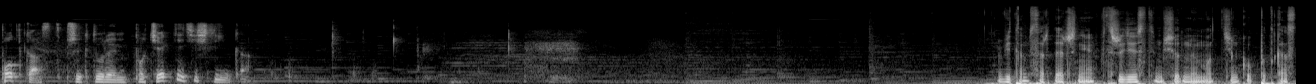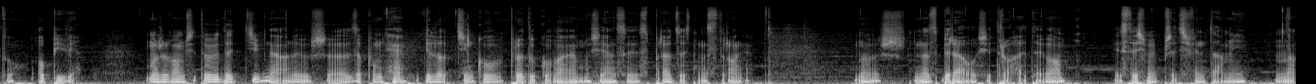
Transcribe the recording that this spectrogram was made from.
Podcast, przy którym pocieknie Ci ślinka. Witam serdecznie w 37 odcinku podcastu o piwie. Może Wam się to wydać dziwne, ale już e, zapomniałem ile odcinków wyprodukowałem. Musiałem sobie sprawdzać na stronie. No już nazbierało się trochę tego. Jesteśmy przed świętami. No,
